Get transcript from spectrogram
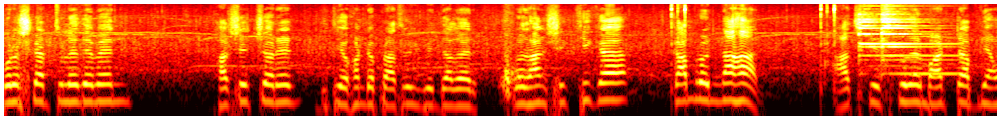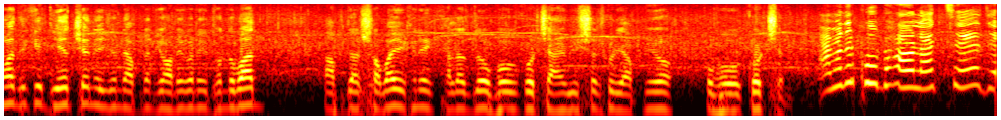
পুরস্কার তুলে দেবেন হাসেরচরের দ্বিতীয় খণ্ড প্রাথমিক বিদ্যালয়ের প্রধান শিক্ষিকা কামরুন নাহার। আজকে স্কুলের মাঠটা আপনি আমাদেরকে দিয়েছেন এই জন্য আপনাকে অনেক অনেক ধন্যবাদ। আপনার সবাই এখানে খেলাধুলা উপভোগ করছে আমি বিশ্বাস করি আপনিও উপভোগ করছেন। খুব ভালো লাগছে যে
